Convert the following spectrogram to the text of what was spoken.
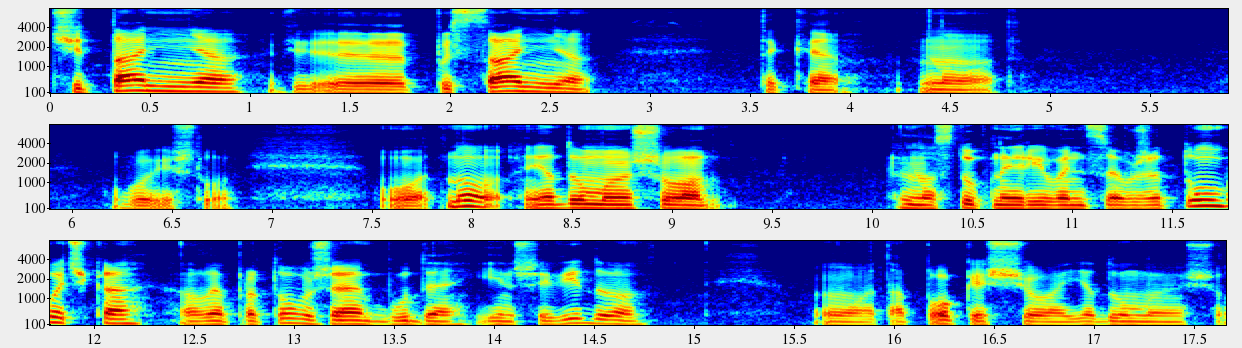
читання, е, писання. Таке. Ну, от. Вийшло. От. Ну, я думаю, що наступний рівень це вже тумбочка, але про то вже буде інше відео. От, а поки що, я думаю, що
